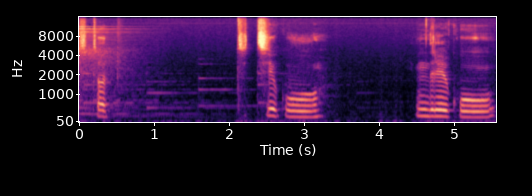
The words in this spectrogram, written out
진짜 지치고 힘들고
